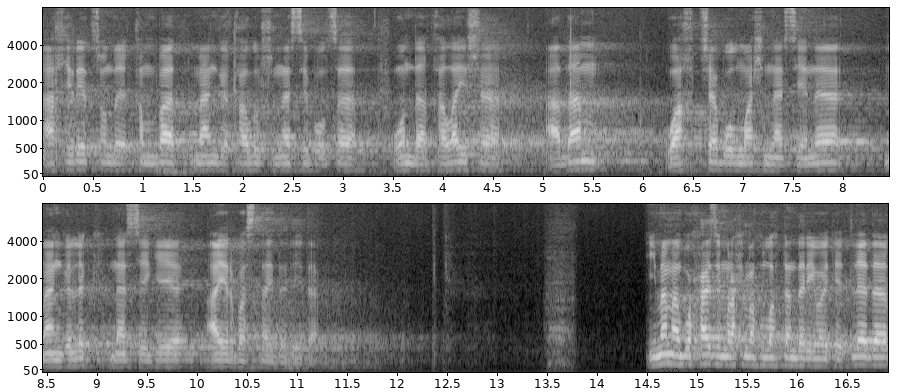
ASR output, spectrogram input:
ақирет сондай қымбат мәңгі қалушы нәрсе болса онда қалайша адам уақытша болмашы нәрсені мәңгілік нәрсеге айырбастайды дейді. имам абу хазим рахмауллахтан да риуаят етіледі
